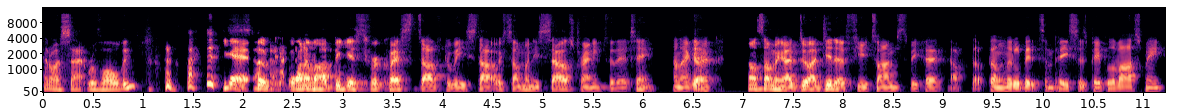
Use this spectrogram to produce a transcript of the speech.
how do I say it, revolving. yeah, look, one of our biggest requests after we start with someone is sales training for their team. And I go, yeah. not something I do. I did it a few times, to be fair. I've, I've, done little bits and pieces. People have asked me.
